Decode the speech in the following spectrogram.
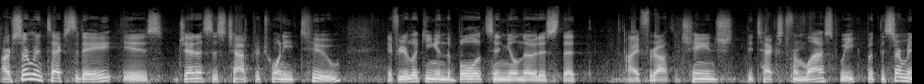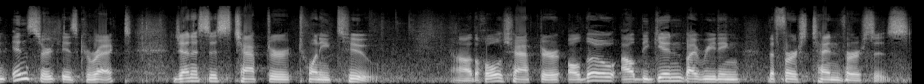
Our sermon text today is Genesis chapter 22. If you're looking in the bulletin, you'll notice that I forgot to change the text from last week, but the sermon insert is correct Genesis chapter 22. Uh, the whole chapter, although I'll begin by reading the first 10 verses.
